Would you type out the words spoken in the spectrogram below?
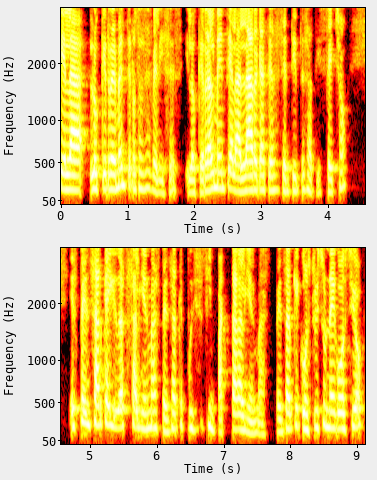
que la, lo que realmente nos hace felices y lo que realmente a la larga te hace sentirte satisfecho es pensar que ayudaste a alguien más, pensar que pudiste impactar a alguien más, pensar que construiste un negocio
